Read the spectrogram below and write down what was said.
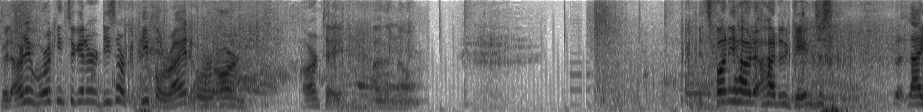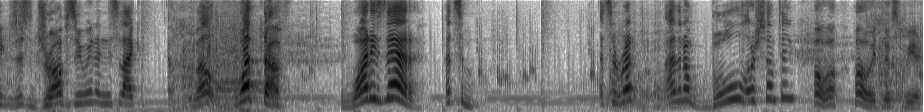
Wait, are they working together? These are people, right? Or aren't aren't they? I don't know. It's funny how the, how the game just like just drops you in and it's like well, what the What is that? That's a That's a red I don't know, bull or something? Oh, oh, oh it looks weird.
